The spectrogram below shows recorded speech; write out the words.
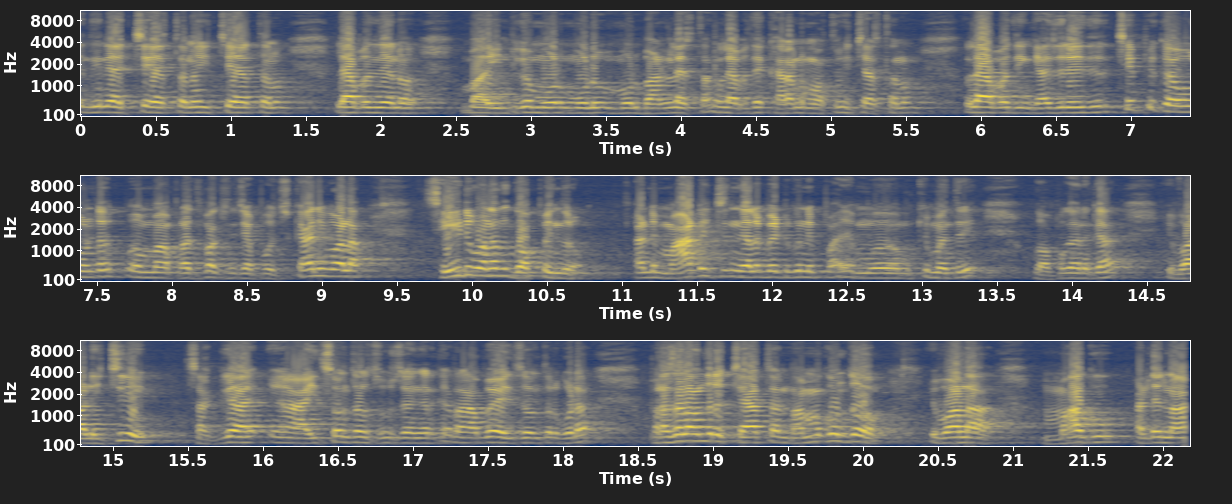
ఎందుకు నేను చేస్తాను ఇచ్చేస్తాను లేకపోతే నేను మా ఇంటికి మూడు మూడు మూడు బండ్లు ఇస్తాను లేకపోతే కరెంట్ మొత్తం ఇచ్చేస్తాను లేకపోతే ఇంకా అది లేదు చెప్పి కాకుండా మా ప్రతిపక్షం చెప్పవచ్చు కానీ వాళ్ళ చేయడం అనేది గొప్ప ఇందులో. అంటే మాట ఇచ్చింది నిలబెట్టుకుని ప- ముఖ్యమంత్రి గొప్ప కనుక ఇవాళ ఇచ్చిన చక్కగా ఐదు సంవత్సరాలు చూసాం కనుక రాబోయే ఐదు సంవత్సరాలు కూడా ప్రజలందరూ చేత నమ్మకంతో ఇవాళ మాకు అంటే నా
